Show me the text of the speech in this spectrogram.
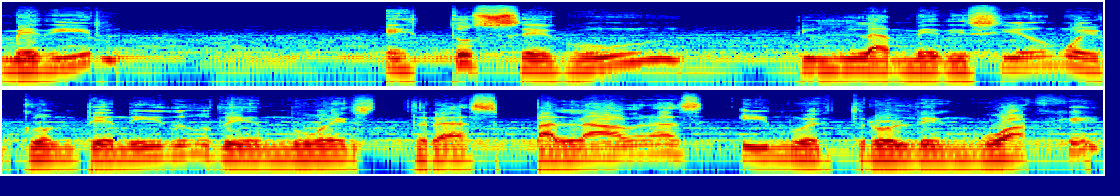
medir esto según la medición o el contenido de nuestras palabras y nuestro lenguaje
